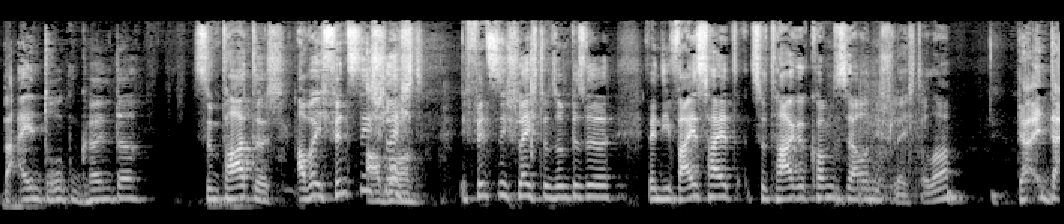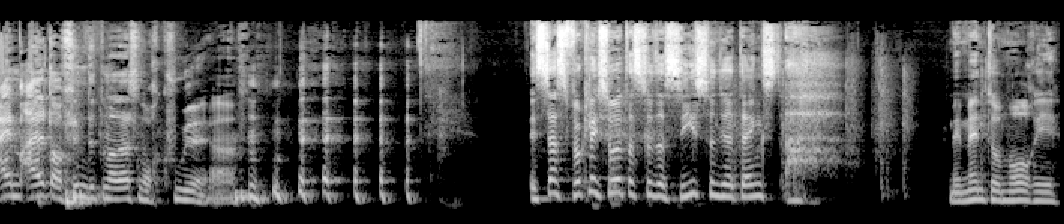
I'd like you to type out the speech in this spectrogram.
beeindrucken könnte. Sympathisch. Aber ich find's nicht Aber schlecht. Ich find's nicht schlecht und so ein bisschen, wenn die Weisheit zutage kommt, ist ja auch nicht schlecht, oder? Ja, in deinem Alter findet man das noch cool, ja. Ist das wirklich so, dass du das siehst und dir denkst, ach, Memento Mori?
